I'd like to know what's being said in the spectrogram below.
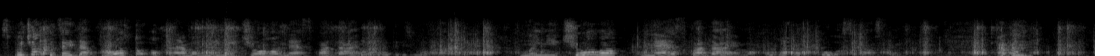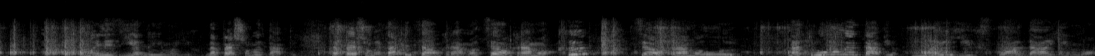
спочатку це йде просто окремо. Ми нічого не складаємо. Давайте візьмемо так. Ми нічого не складаємо. Можна коло скласти. Ми не з'єднуємо їх на першому етапі. На першому етапі це окремо. Це окремо К, це окремо Л. На другому етапі ми їх складаємо.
